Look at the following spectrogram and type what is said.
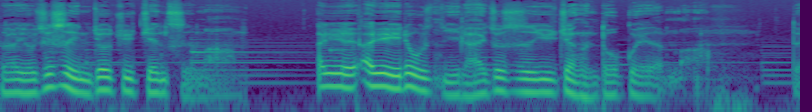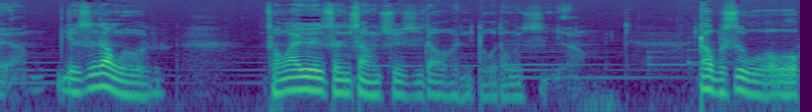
对，有些事情你就去坚持嘛。爱乐爱乐一路以来就是遇见很多贵人嘛，对啊，也是让我。从爱乐身上学习到很多东西啊，倒不是我我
